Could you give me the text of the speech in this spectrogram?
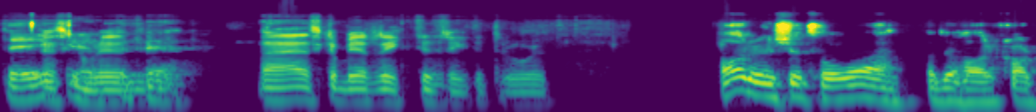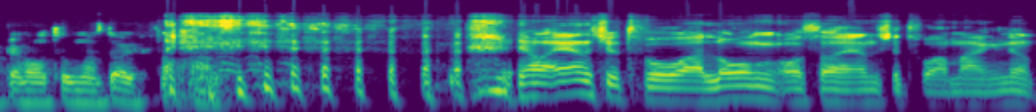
det är Det ju ska inte bli- fel. Nej, det ska bli riktigt, riktigt roligt. Har du en 22 och du har klart du har Thomas Dörk. jag har en 22 lång och så en 22 Magnum.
